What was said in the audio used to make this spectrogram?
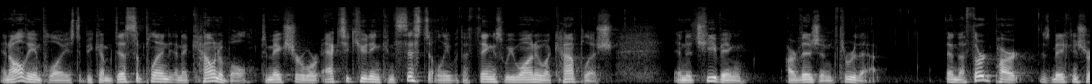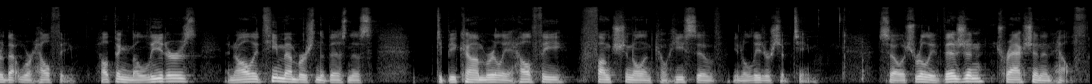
and all the employees to become disciplined and accountable to make sure we're executing consistently with the things we want to accomplish and achieving our vision through that. And the third part is making sure that we're healthy, helping the leaders and all the team members in the business to become really a healthy, functional, and cohesive you know, leadership team. So it's really vision, traction, and health.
